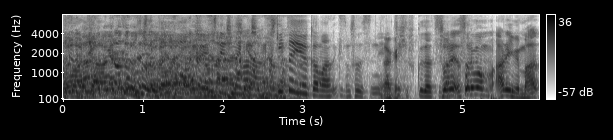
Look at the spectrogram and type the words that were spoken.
こだわりがあるそう。そうそうこだわりがある否定しなきゃそう。好きというかまあそうですね。なんかちょっと複雑な。それそれもある意味ま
